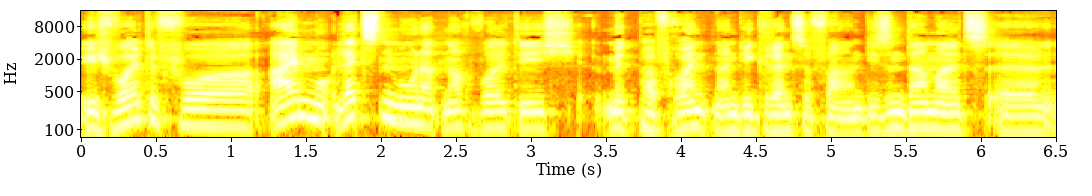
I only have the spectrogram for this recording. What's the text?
Ich wollte vor einem, letzten Monat noch, wollte ich mit paar Freunden an die Grenze fahren. Die sind damals, äh,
